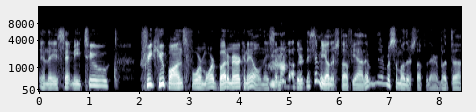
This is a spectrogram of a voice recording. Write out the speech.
and they sent me two free coupons for more Bud American Ale, and they sent me other. They sent me other stuff. Yeah, there, there was some other stuff in there, but uh,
